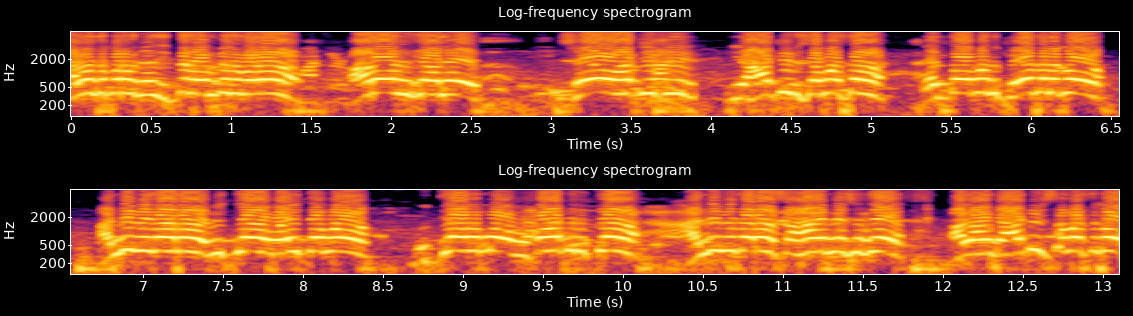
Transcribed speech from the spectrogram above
అనంతపురం ఇద్దరు ఎంపీలు కూడా ఆలోచించాలి. సేవ్ ఆర్టీటీ ఈ ఆర్టీటీ సంస్థ ఎంతో మంది పేదలకు అన్ని విధాల విద్య వైద్యము ఉద్యోగము ఉపాధి రీత్యా అన్ని విధాల సహాయం చేసింది. అలాంటి ఆర్టీటీ సంస్థకు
